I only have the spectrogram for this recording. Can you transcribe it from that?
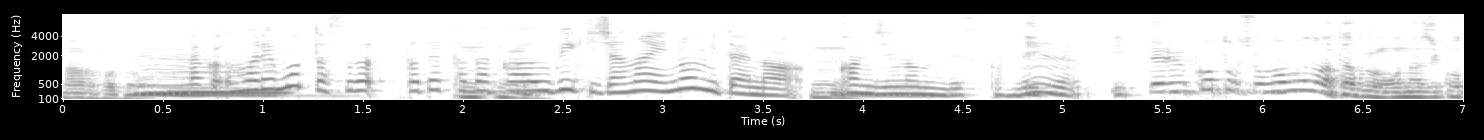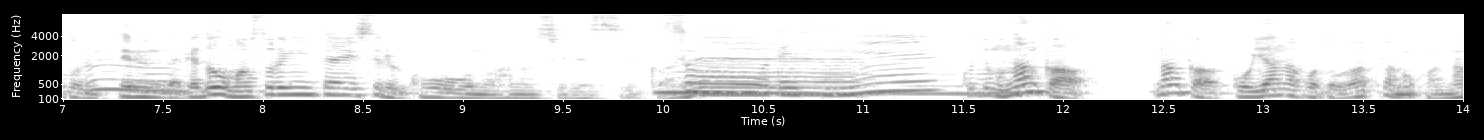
なるほど、うん。なんか生まれ持った姿で戦うべきじゃないの？みたいな感じなんですかね、い言ってることそのものは多分同じことを言ってるんだけど、まあ、それに対する項の話ですよね。そうですね。これでもなんかなんかこう嫌なことがあったのかな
